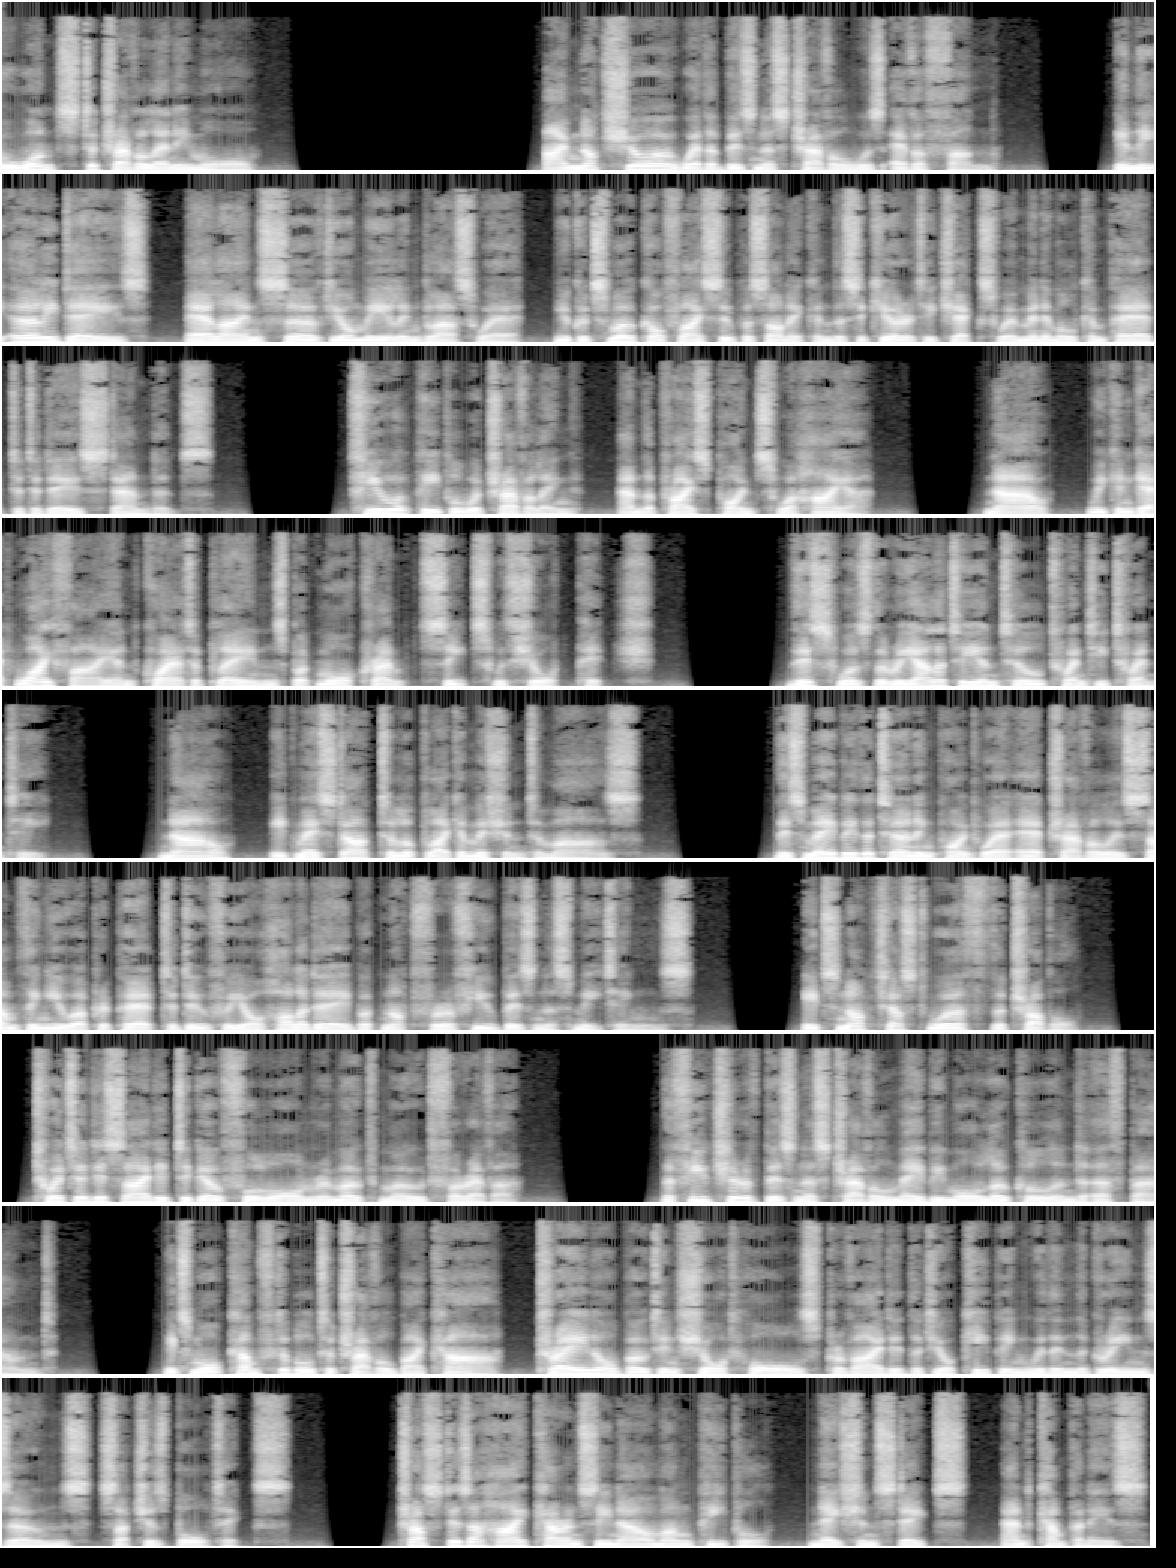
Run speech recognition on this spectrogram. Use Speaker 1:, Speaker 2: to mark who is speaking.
Speaker 1: Who wants to travel anymore? I'm not sure whether business travel was ever fun. In the early days, airlines served your meal in glassware, you could smoke or fly supersonic and the security checks were minimal compared to today's standards. Fewer people were traveling, and the price points were higher. Now, we can get Wi-Fi and quieter planes but more cramped seats with short pitch. This was the reality until 2020. Now, it may start to look like a mission to Mars. This may be the turning point where air travel is something you are prepared to do for your holiday but not for a few business meetings. It's not just worth the trouble. Twitter decided to go full-on remote mode forever. The future of business travel may be more local and earthbound. It's more comfortable to travel by car, train or boat in short hauls provided that you're keeping within the green zones such as Baltics. Trust is a high currency now among people, nation states, and companies.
